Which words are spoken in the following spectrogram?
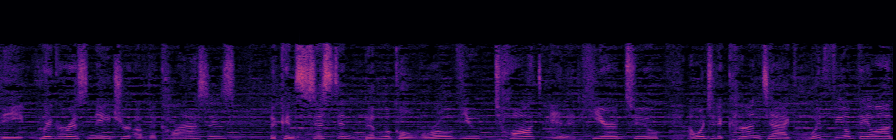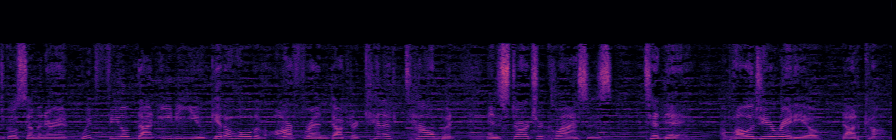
the rigorous nature of the classes, the consistent biblical worldview taught and adhered to. I want you to contact Whitefield Theological Seminary at whitefield.edu. Get a hold of our friend, Dr. Kenneth Talbot, and start your classes today. ApologiaRadio.com.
